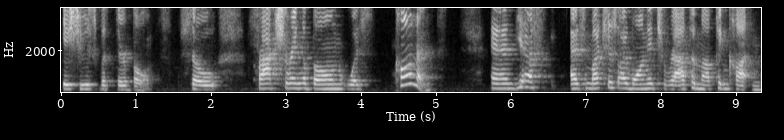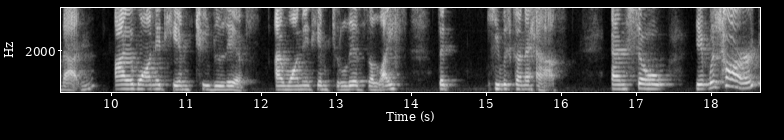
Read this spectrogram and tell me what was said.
issues with their bones. So fracturing a bone was common. And yes, as much as I wanted to wrap him up in cotton batton, I wanted him to live. I wanted him to live the life he was going to have. And so it was hard.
